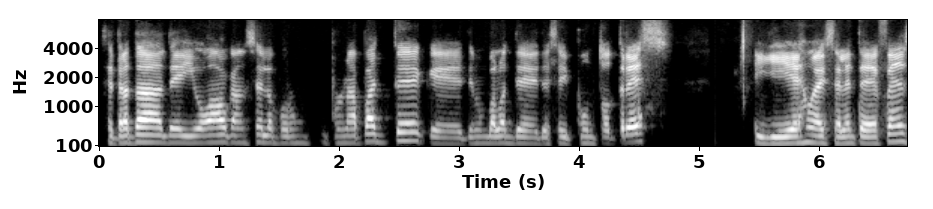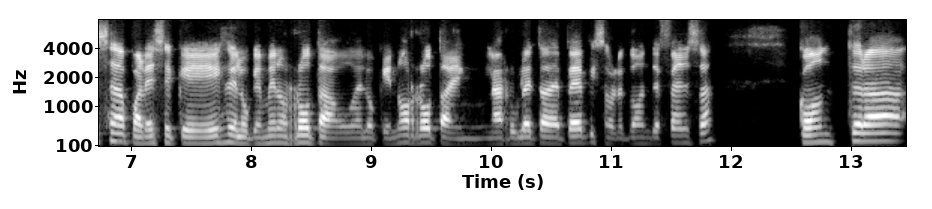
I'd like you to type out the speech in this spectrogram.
Se trata de Joao Cancelo por, una parte, que tiene un valor de, de 6.3 y es una excelente defensa. Parece que es de lo que menos rota o de lo que no rota en la ruleta de Pepe, sobre todo en defensa, contra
